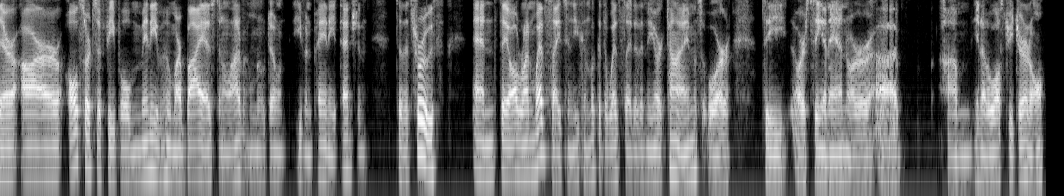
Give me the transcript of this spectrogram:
there are all sorts of people, many of whom are biased, and a lot of whom don't even pay any attention to the truth. And they all run websites, and you can look at the website of the New York Times or the or CNN or uh, um, you know the Wall Street Journal,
